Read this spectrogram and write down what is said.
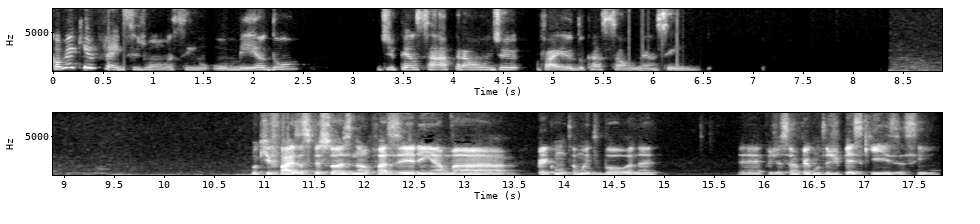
como é que vence, João, assim, o medo de pensar para onde vai a educação, né? Assim, o que faz as pessoas não fazerem é uma pergunta muito boa, né? É, podia ser uma pergunta de pesquisa, assim,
